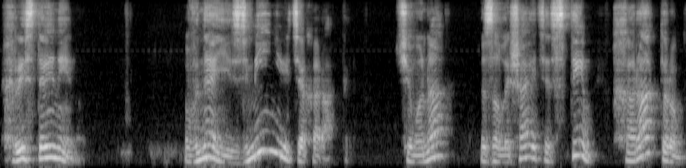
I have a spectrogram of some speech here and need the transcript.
християнином, в неї змінюється характер, чи вона залишається з тим характером,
